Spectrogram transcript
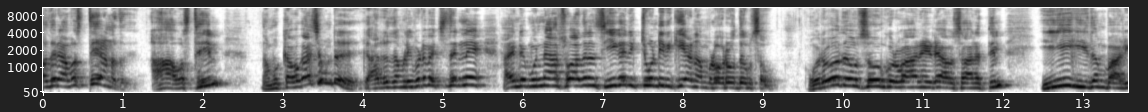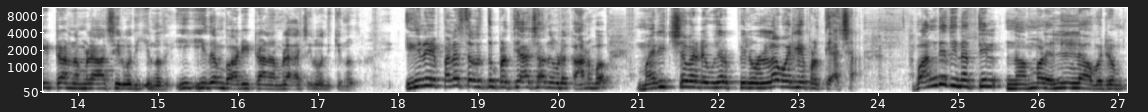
അതൊരവസ്ഥയാണത്. ആ അവസ്ഥയിൽ നമുക്ക് അവകാശമുണ്ട്. കാരണം നമ്മൾ ഇവിടെ വെച്ച് തന്നെ അതിന്റെ മുന്നാസ്വാദനം സ്വീകരിച്ചുകൊണ്ടിരിക്കുകയാണ് നമ്മൾ ഓരോ ദിവസവും. ഓരോ ദിവസവും കുർബാനയുടെ അവസാനത്തിൽ ഈ ഗീതം പാടിയിട്ടാണ് നമ്മളെ ആശീർവദിക്കുന്നത്. ഈ ഗീതം പാടിയിട്ടാണ് നമ്മളെ ആശീർവദിക്കുന്നത്. ഇങ്ങനെ പല സ്ഥലത്തും പ്രത്യാശ എന്നിവിടെ കാണുമ്പോൾ മരിച്ചവരുടെ ഉയർപ്പിലുള്ള വലിയ പ്രത്യാശ. അപ്പോൾ അന്ത്യദിനത്തിൽ നമ്മളെല്ലാവരും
